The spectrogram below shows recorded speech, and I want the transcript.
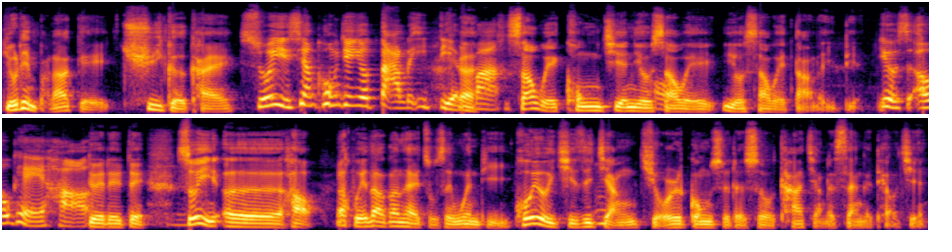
有点把它给区隔开，所以像空间又大了一点嘛，呃、稍微空间又稍微、哦、又稍微大了一点，又是 OK 好，对对对，所以呃好，那回到刚才主持人问题，侯友宜其实讲九二共识的时候，他讲了三个条件，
